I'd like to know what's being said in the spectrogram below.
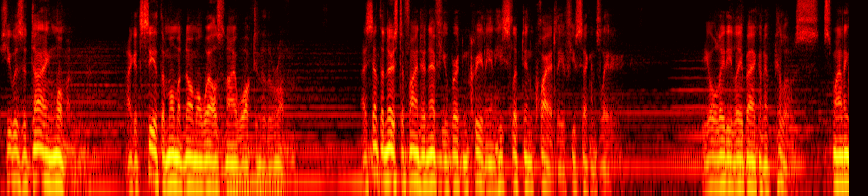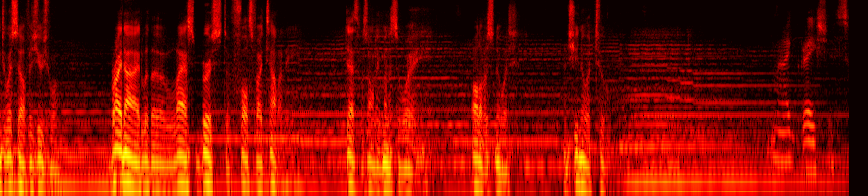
She was a dying woman. I could see it the moment Norma Wells and I walked into the room. I sent the nurse to find her nephew, Burton Creeley, and he slipped in quietly a few seconds later. The old lady lay back on her pillows, smiling to herself as usual, bright eyed with a last burst of false vitality. Death was only minutes away. All of us knew it, and she knew it too. My gracious.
